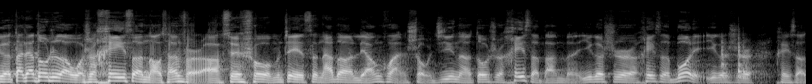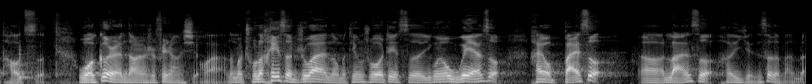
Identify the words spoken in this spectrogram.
个大家都知道我是黑色脑残粉啊，所以说我们这一次拿到两款手机呢，都是黑色版本，一个是黑色玻璃，一个是黑色陶瓷。我个人当然是非常。常喜欢。那么除了黑色之外呢，我们听说这次一共有五个颜色，还有白色。呃，蓝色和银色的版本，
